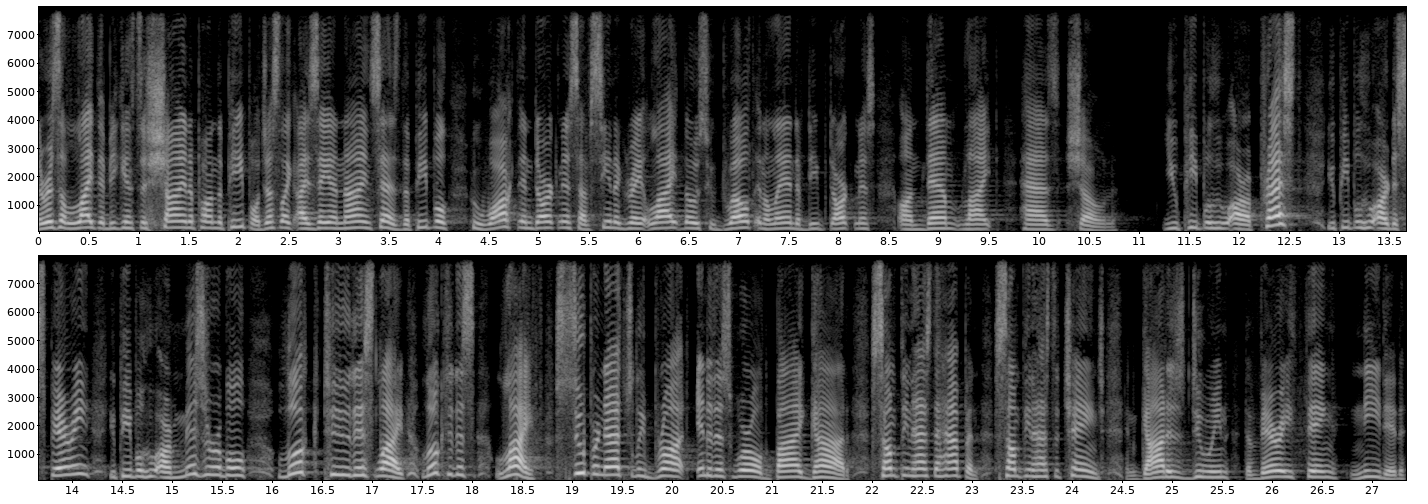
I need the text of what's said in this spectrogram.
There is a light that begins to shine upon the people. Just like Isaiah 9 says, the people who walked in darkness have seen a great light. Those who dwelt in a land of deep darkness, on them light has shone. You people who are oppressed, you people who are despairing, you people who are miserable, look to this light. Look to this life supernaturally brought into this world by God. Something has to happen, something has to change. And God is doing the very thing needed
